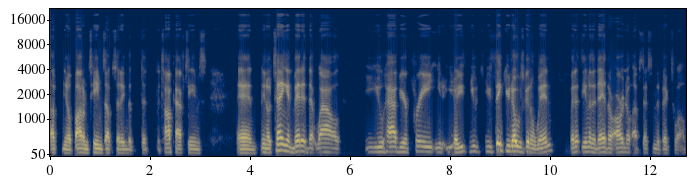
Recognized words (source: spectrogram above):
up, you know, bottom teams upsetting the, the, the top half teams. And, you know, Tang admitted that while you have your pre, you, you know, you, you, you think you know who's going to win, but at the end of the day, there are no upsets in the Big 12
